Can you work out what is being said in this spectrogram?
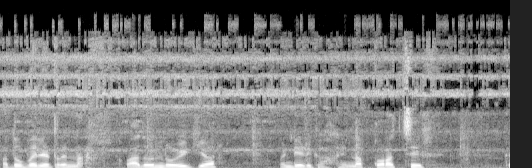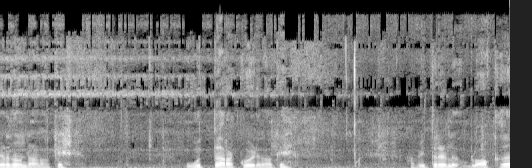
പത്ത് മുപ്പത് ലിറ്റർ എണ്ണ. അപ്പോൾ അതുകൊണ്ട് ഒഴിക്കുക. വണ്ടി എടുക്കുക. എണ്ണ കുറച്ച് കിടന്നുകൊണ്ടാണ് ഓക്കെ ഉത്തിറക്കുമായിരുന്നു ഓക്കെ അപ്പോൾ ഇത്രയേ ഉള്ളൂ. ബ്ലോക്ക്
